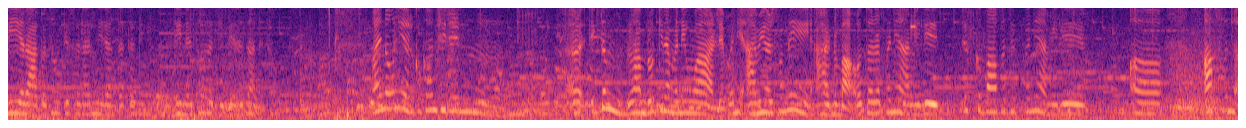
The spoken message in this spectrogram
लिएर आएको छौँ त्यसैलाई निरन्तरता दिनेछौँ र जितेर जानेछौँ। होइन उनीहरूको कन्फिडेन्ट एकदम राम्रो किनभने उहाँहरूले पनि हामीहरूसँगै हार्नु भएको तर पनि हामीले त्यसको बावजुद पनि हामीले आफ्नो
